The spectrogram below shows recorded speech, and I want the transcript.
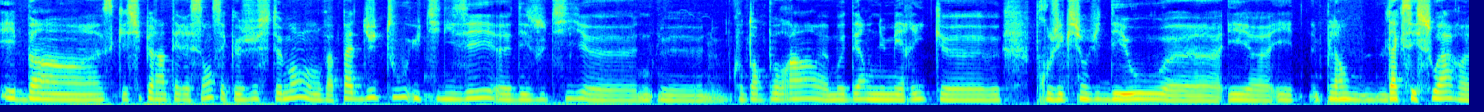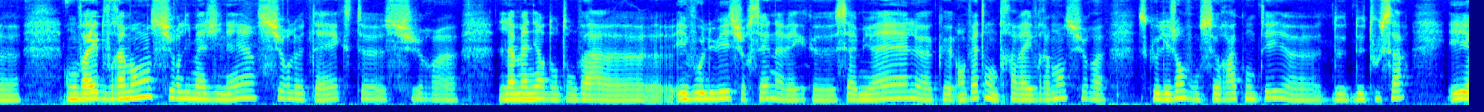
eh ben, ce qui est super intéressant, c'est que justement, on ne va pas du tout utiliser euh, des outils contemporains, modernes, numériques, projection vidéo et, plein d'accessoires. on va être vraiment sur l'imaginaire, sur le texte, sur la manière dont on va euh, évoluer sur scène avec euh, Samuel. Euh, en fait, on travaille vraiment sur ce que les gens vont se raconter de, tout ça et,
